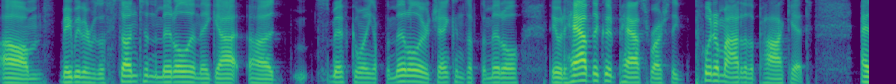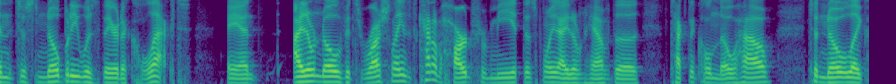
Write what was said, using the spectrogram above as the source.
um, maybe there was a stunt in the middle and they got uh, Smith going up the middle or Jenkins up the middle. They would have the good pass rush. They'd put him out of the pocket, and just nobody was there to collect. And I don't know if it's rush lanes. It's kind of hard for me at this point. I don't have the technical know-how to know like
